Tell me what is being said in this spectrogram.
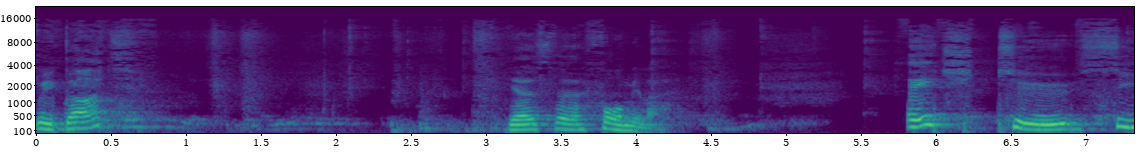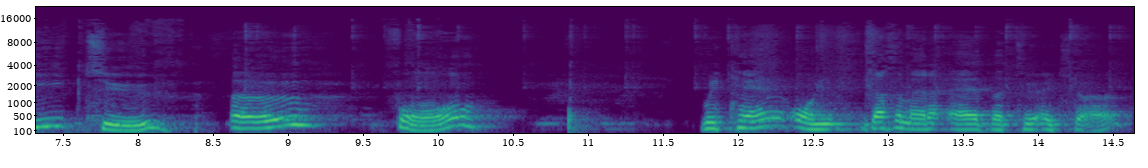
We've got Here's the formula. H2C2O4. We can, or doesn't matter, add the 2H2O.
